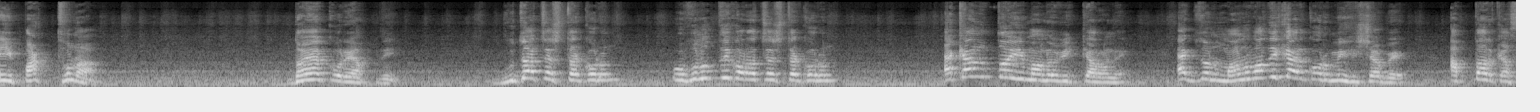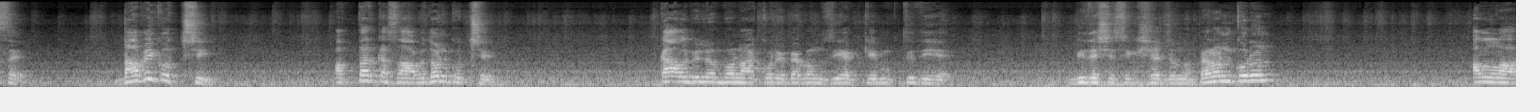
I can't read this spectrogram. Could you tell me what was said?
এই প্রার্থনা, দয়া করে আপনি বুঝার চেষ্টা করুন, উপলব্ধি করার চেষ্টা করুন। একান্তই মানবিক কারণে একজন মানবাধিকার কর্মী হিসাবে আপনার কাছে দাবি করছি, আপনার কাছে আবেদন করছি। কাল বিলম্ব না করে বেগম জিয়াকে মুক্তি দিয়ে বিদেশে চিকিৎসার জন্য প্রেরণ করুন। আল্লাহ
